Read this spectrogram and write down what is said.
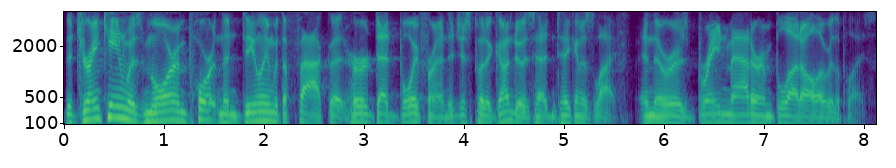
The drinking was more important than dealing with the fact that her dead boyfriend had just put a gun to his head and taken his life. And there was brain matter and blood all over the place.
